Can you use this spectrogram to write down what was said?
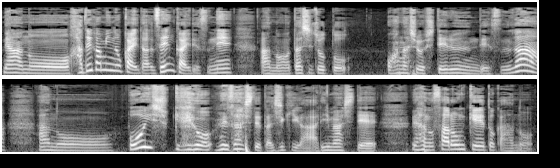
で、あの、派手髪の回だ、前回ですね、あの、私ちょっと、お話をしてるんですが、あの、ボーイッシュ系を目指してた時期がありまして、で、あの、サロン系とか、あの、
